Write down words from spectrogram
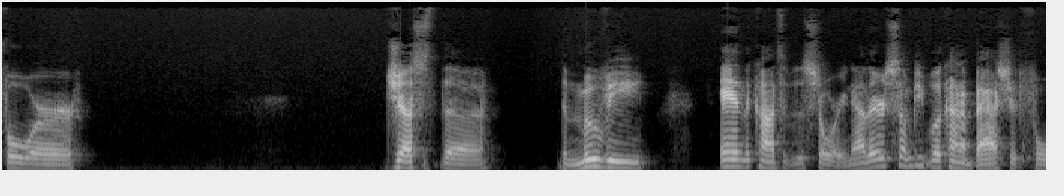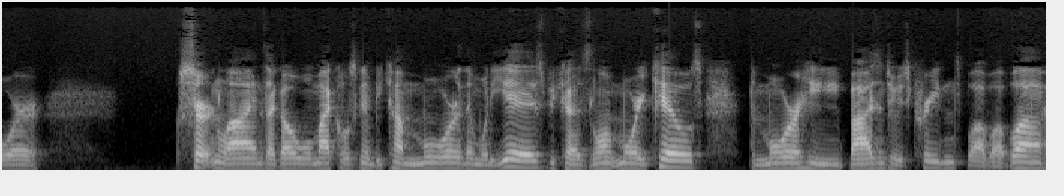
for just the the movie and the concept of the story. Now, there's some people that kind of bash it for certain lines, like, oh, well, Michael's going to become more than what he is because the more he kills, the more he buys into his credence, blah, blah, blah.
